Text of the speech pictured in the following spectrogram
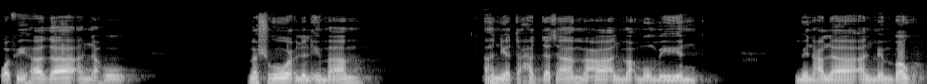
وفي هذا أنه مشروع للإمام أن يتحدث مع المأمومين من على المنبر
